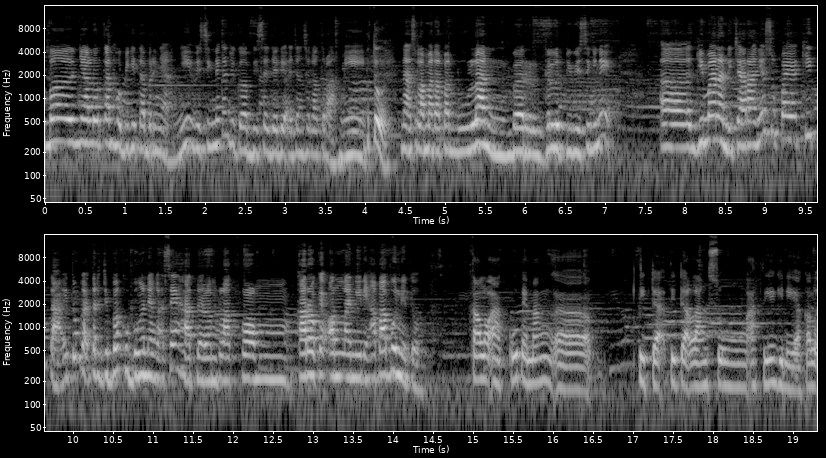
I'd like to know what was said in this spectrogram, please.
menyalurkan hobi kita bernyanyi, Wising ini kan juga bisa jadi ajang silaturahmi. betul Nah, selama 8 bulan bergelut di Wising ini eh, gimana nih caranya supaya kita itu nggak terjebak hubungan yang nggak sehat dalam platform karaoke online ini apa pun itu? kalau aku memang eh, tidak tidak langsung artinya gini ya kalau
